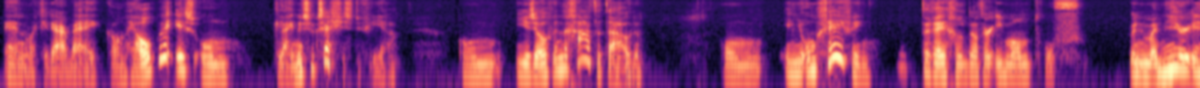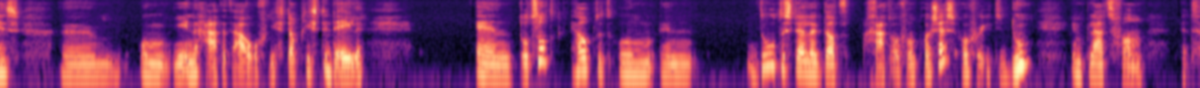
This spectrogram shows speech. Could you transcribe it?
En wat je daarbij kan helpen is om kleine succesjes te vieren. Om jezelf in de gaten te houden. Om in je omgeving te regelen dat er iemand of een manier is um, om je in de gaten te houden of je stapjes te delen. En tot slot helpt het om een doel te stellen dat gaat over een proces, over iets doen, in plaats van het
